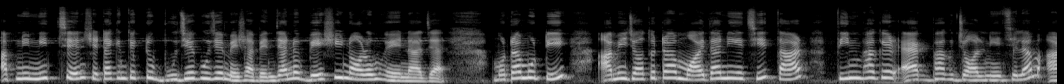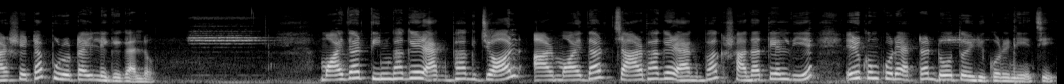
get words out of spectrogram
আপনি নিচ্ছেন, সেটা কিন্তু একটু বুঝে বুঝে মেশাবেন, যেন বেশি নরম হয়ে না যায়। মোটামুটি আমি যতটা ময়দা নিয়েছি, তার তিন ভাগের এক ভাগ জল নিয়েছিলাম, আর সেটা পুরোটাই লেগে গেল। ময়দার তিন ভাগের এক ভাগ জল আর ময়দার চার ভাগের এক ভাগ সাদা তেল দিয়ে এরকম করে একটা ডো তৈরি করে নিয়েছি।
